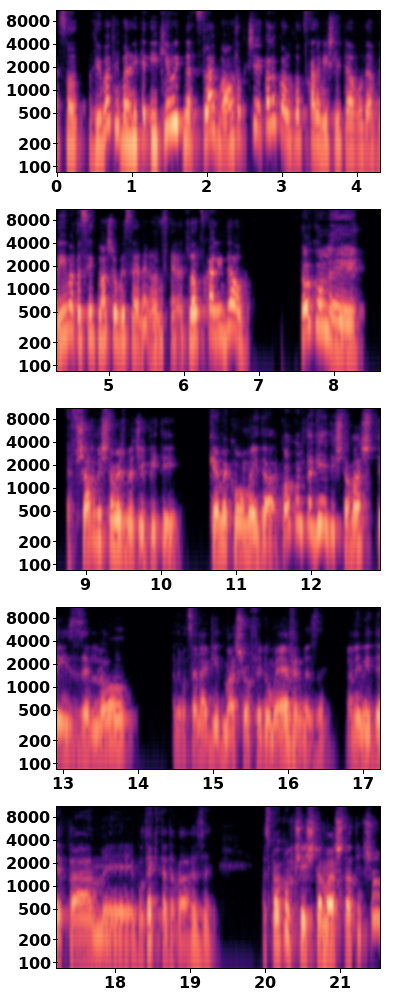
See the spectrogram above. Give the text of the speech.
זאת אומרת, והיא אומרת לי, אבל אני, היא כאילו התנצלה כבר, אמרת לה, תקשיבי, קודם כל את לא צריכה להגיש לי את העבודה, ואם את עשית משהו בסדר, אז את לא צריכה לדאוג. קודם כל, אה, אפשר להשתמש ב-GPT כמקור מידע, קודם כל תגיד, השתמשתי, זה לא, אני רוצה להגיד משהו אפילו מעבר לזה, אני מדי פעם אה, בודק את הדבר הזה. אז קודם כל כשהשתמשת, תרשום,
